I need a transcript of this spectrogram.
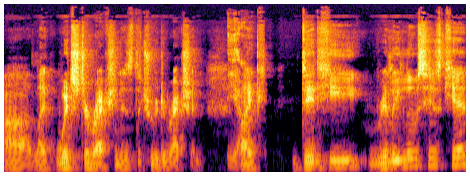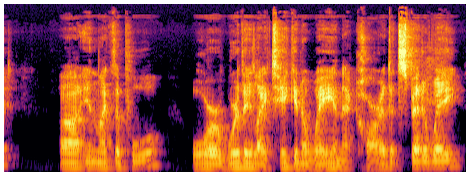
Uh, like which direction is the true direction? yeah. Like, did he really lose his kid uh, in like the pool, or were they like taken away in that car that sped away?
